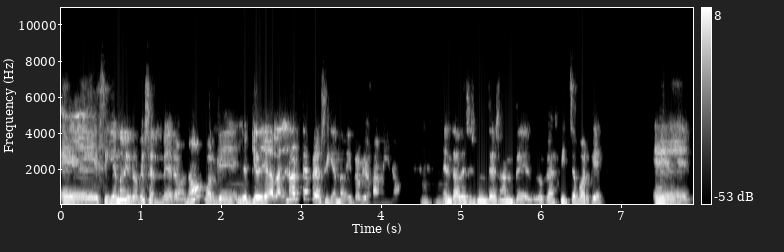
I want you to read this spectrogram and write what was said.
eh, siguiendo mi propio sendero, ¿no? Porque yo quiero llegar al norte, pero siguiendo mi propio camino. Entonces es muy interesante lo que has dicho porque eh,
